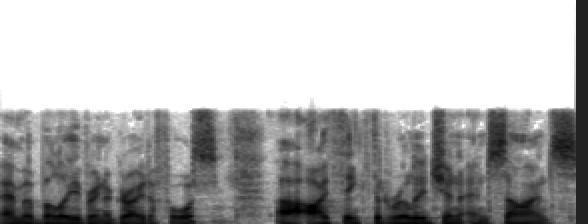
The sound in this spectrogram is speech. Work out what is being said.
am a believer in a greater force. Uh, I think that religion and science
